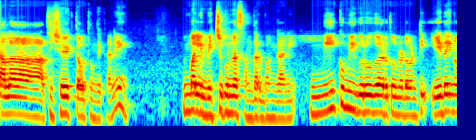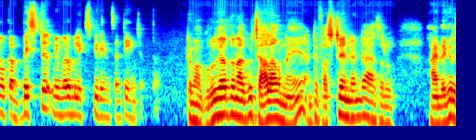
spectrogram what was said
చాలా అతిశయోక్తి అవుతుంది కానీ మిమ్మల్ని మెచ్చుకున్న సందర్భం కానీ మీకు మీ గురువు గారితో ఉన్నటువంటి ఏదైనా ఒక బెస్ట్ మెమరబుల్ ఎక్స్పీరియన్స్ అంటే ఏం చెప్తారు? అంటే మా గురుగారితో నాకు చాలా ఉన్నాయి. అంటే ఫస్ట్ ఏంటంటే అసలు ఆయన దగ్గర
